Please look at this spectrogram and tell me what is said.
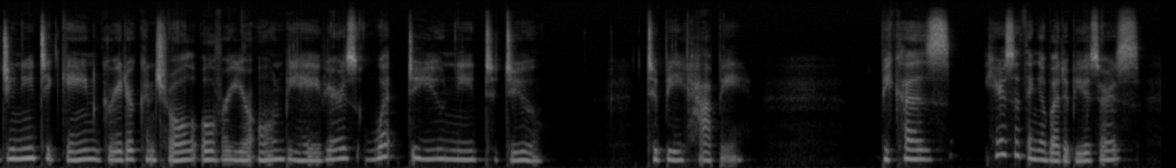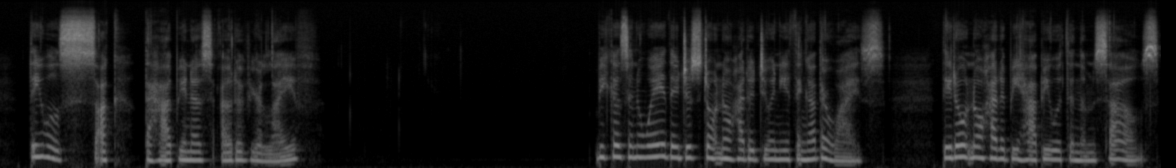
Do you need to gain greater control over your own behaviors? What do you need to do to be happy? Because here's the thing about abusers they will suck the happiness out of your life because, in a way, they just don't know how to do anything otherwise. They don't know how to be happy within themselves.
